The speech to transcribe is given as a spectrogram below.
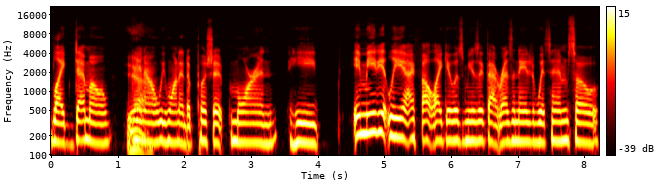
like demo. Yeah. You know, we wanted to push it more, and he immediately I felt like it was music that resonated with him, so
